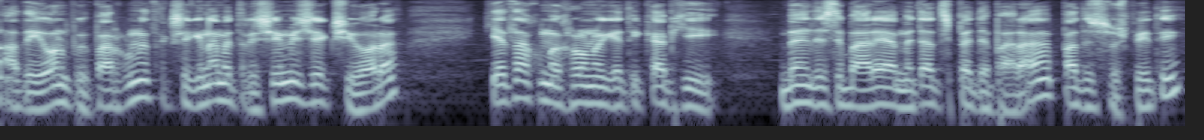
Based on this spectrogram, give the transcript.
αδειών που υπάρχουν. Θα ξεκινάμε 3,5-6 ώρα και θα έχουμε χρόνο γιατί κάποιοι μπαίνετε στην παρέα μετά τις 5 παρά, πάτε στο σπίτι.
